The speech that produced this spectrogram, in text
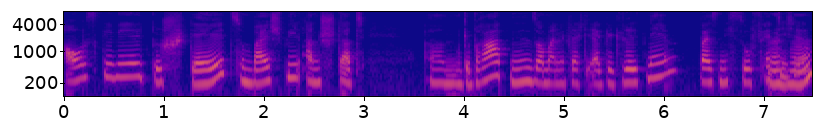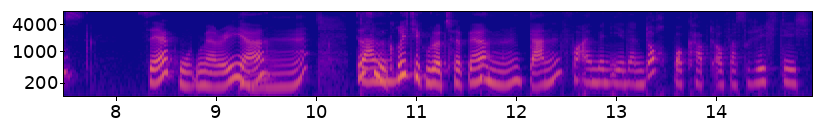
ausgewählt bestellt. Zum Beispiel anstatt ähm, gebraten soll man vielleicht eher gegrillt nehmen, weil es nicht so fettig Mhm. ist. Sehr gut, Mary, ja. Mhm. Das ist ein Dann- richtig guter Tipp, ja. Mhm. Dann, vor allem wenn ihr dann doch Bock habt auf was richtig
